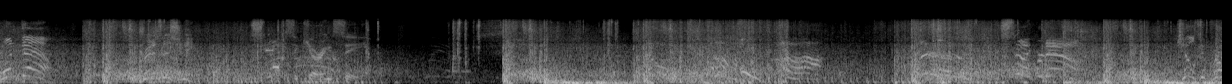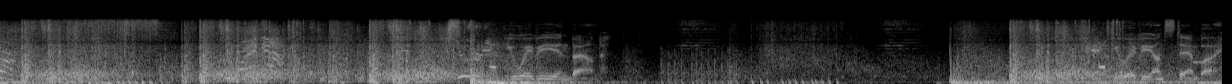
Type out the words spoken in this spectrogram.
One down! Transitioning! Securing C. Sniper UAV on standby.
